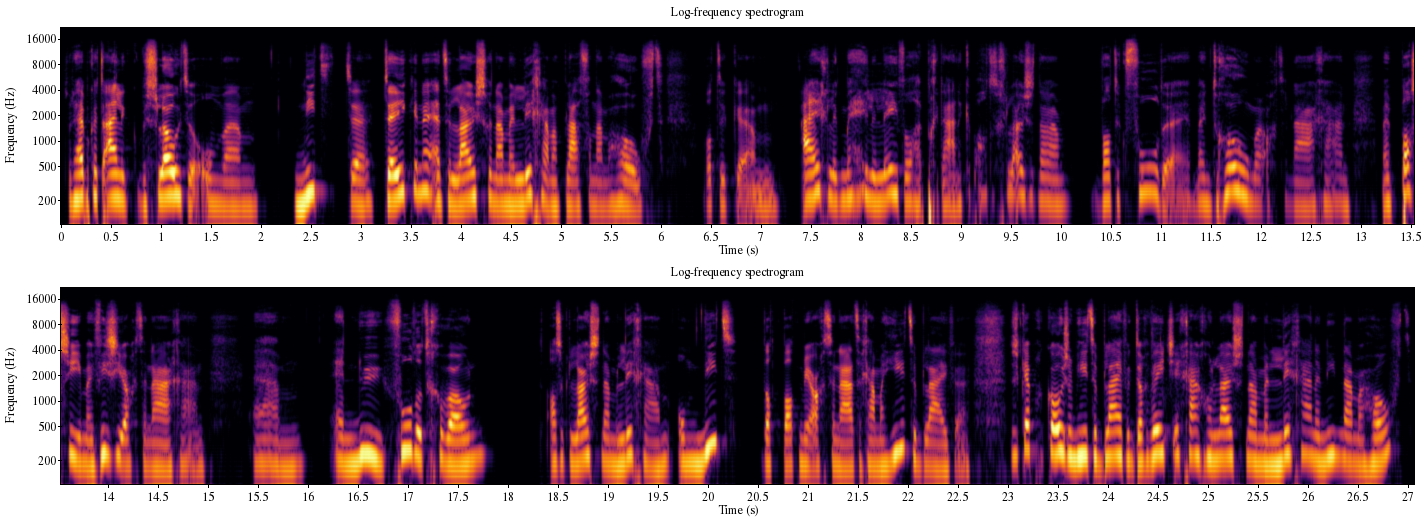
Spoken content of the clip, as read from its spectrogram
Toen heb ik uiteindelijk besloten om um, niet te tekenen en te luisteren naar mijn lichaam in plaats van naar mijn hoofd. Wat ik um, eigenlijk mijn hele leven al heb gedaan. Ik heb altijd geluisterd naar wat ik voelde, mijn dromen achterna gaan, mijn passie, mijn visie achterna gaan. Um, en nu voelde het gewoon, als ik luister naar mijn lichaam, om niet dat pad meer achterna te gaan, maar hier te blijven. Dus ik heb gekozen om hier te blijven. Ik dacht, weet je, ik ga gewoon luisteren naar mijn lichaam en niet naar mijn hoofd.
